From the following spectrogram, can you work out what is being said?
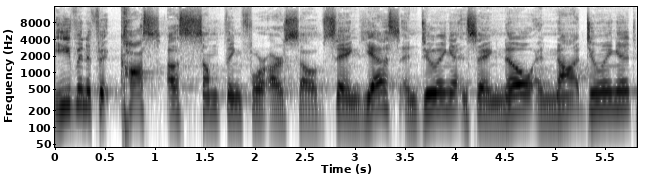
even if it costs us something for ourselves. Saying yes and doing it and saying no and not doing it,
